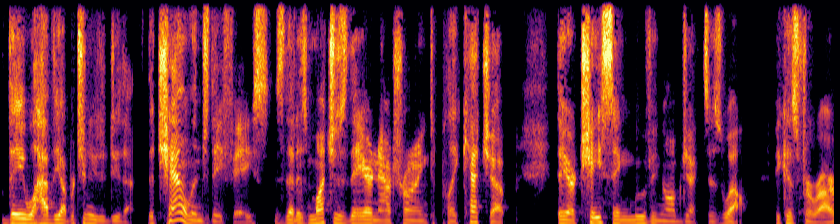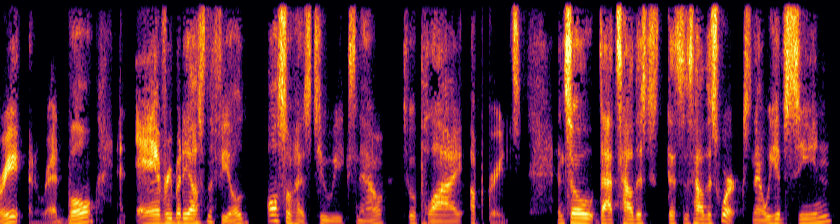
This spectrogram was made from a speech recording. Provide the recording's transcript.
they will have the opportunity to do that. The challenge they face is that as much as they are now trying to play catch up they are chasing moving objects as well because Ferrari and Red Bull and everybody else in the field also has two weeks now to apply upgrades. And so that's how this this is how this works. Now we have seen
